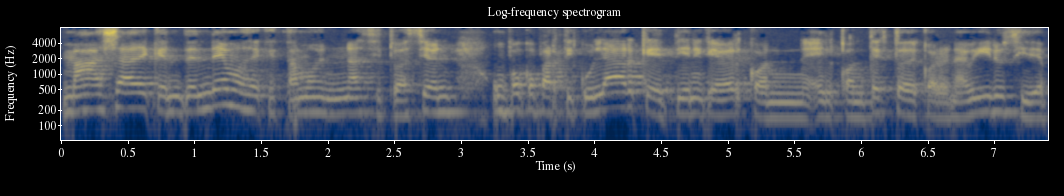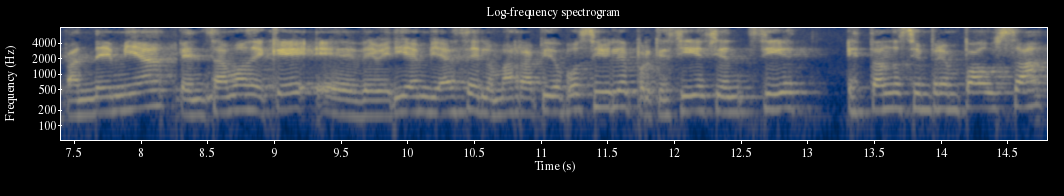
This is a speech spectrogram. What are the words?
Más allá de que entendemos de que estamos en una situación un poco particular que tiene que ver con el contexto de coronavirus y de pandemia, pensamos de que eh, debería enviarse lo más rápido posible porque sigue sigue estando siempre en pausa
